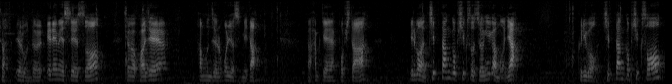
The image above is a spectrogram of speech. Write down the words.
자, 여러분들 LMS에서 제가 과제 한 문제를 올렸습니다. 자, 함께 봅시다. 1번 집단급식소 정의가 뭐냐? 그리고 집단급식소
